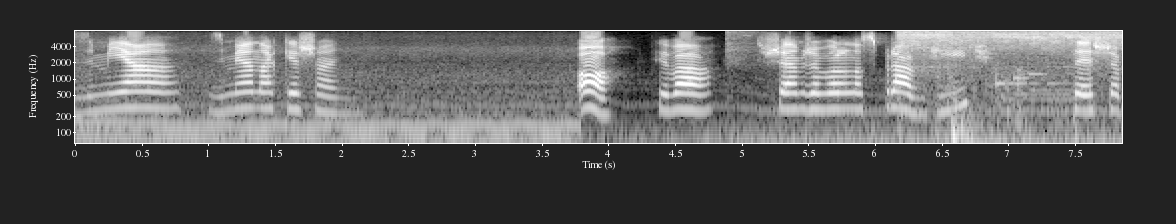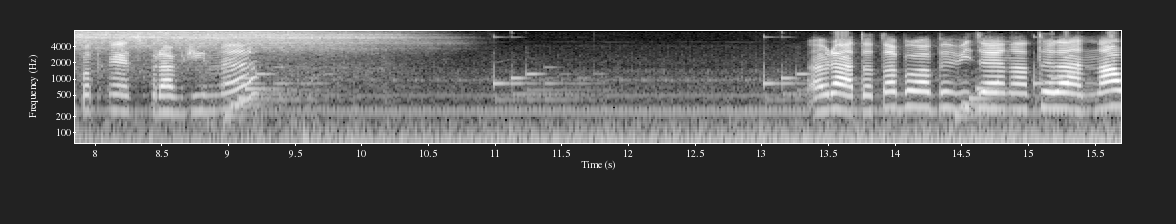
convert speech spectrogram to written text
Zmia... Zmiana kieszeni. O! Chyba słyszałem, że wolno sprawdzić. To jeszcze pod koniec sprawdzimy. Dobra, to to byłoby widzę na tyle. Na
